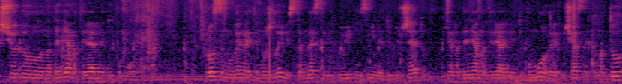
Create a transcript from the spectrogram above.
щодо надання матеріальної допомоги. Просимо винайти можливість та внести відповідні зміни до бюджету для надання матеріальної допомоги учасникам АТО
